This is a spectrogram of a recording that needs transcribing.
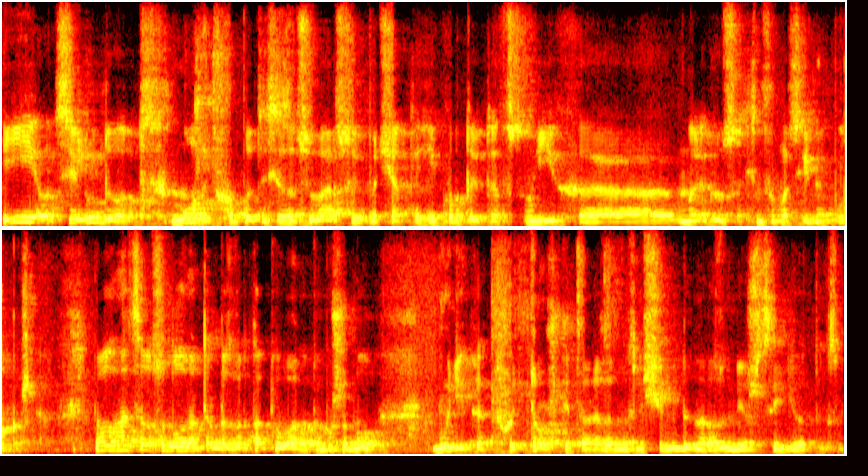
І оці люди от можуть вхопитися за цю версію і почати її крутити в своїх е, ну, інформаційних бульбашках. Ну, але на це особливо не треба звертати увагу, тому що ну будь-яка, хоч трошки твереза мисляща людина розуміє, що це ідіотизм.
